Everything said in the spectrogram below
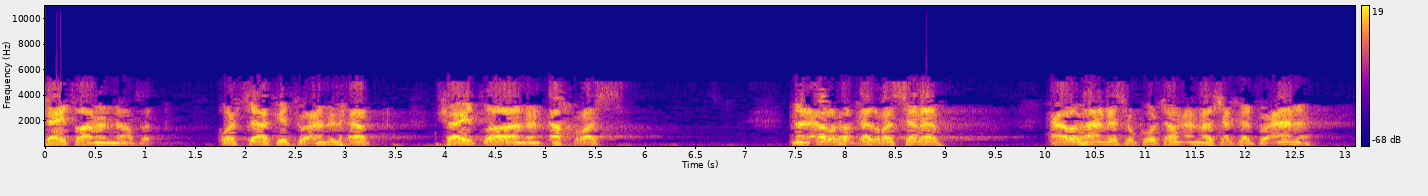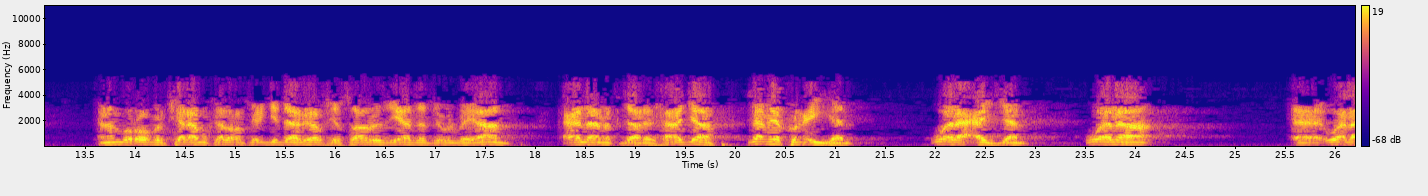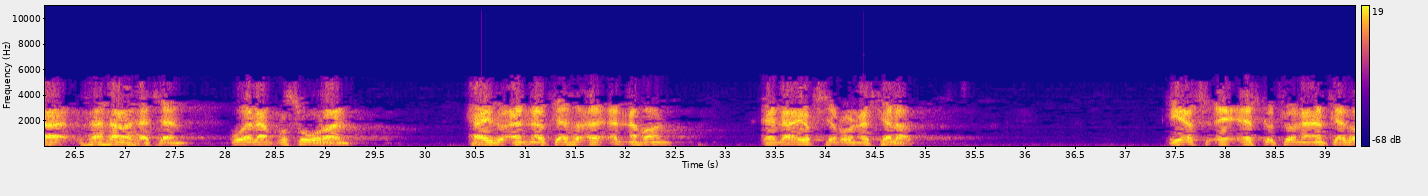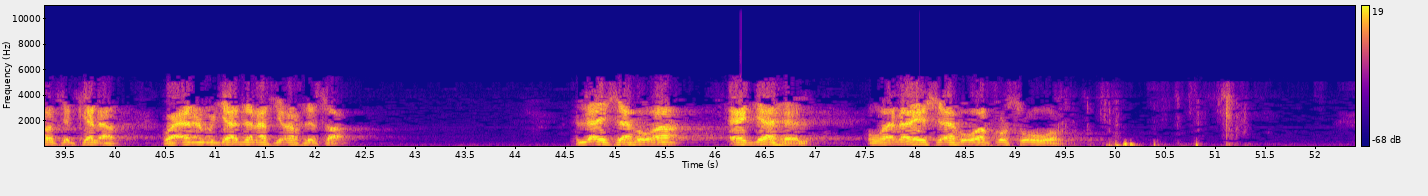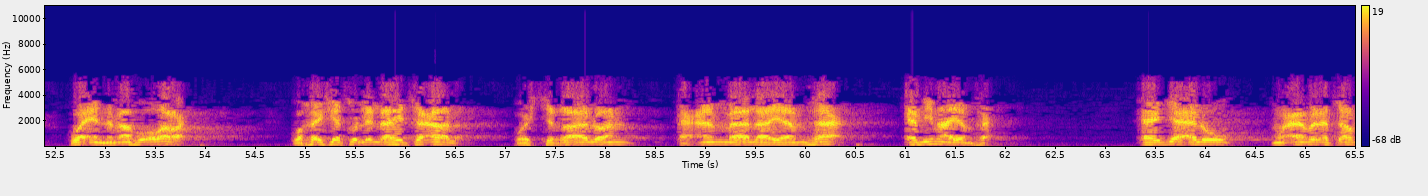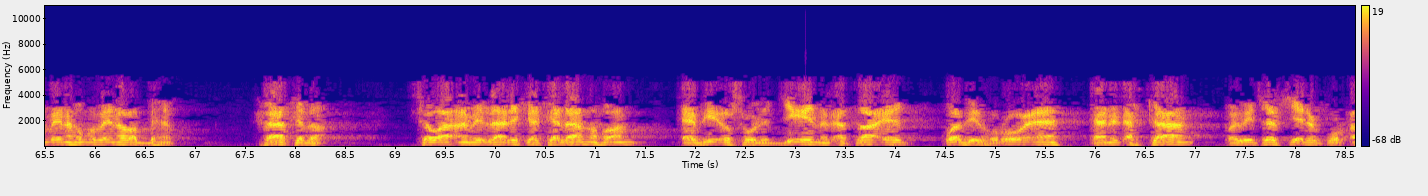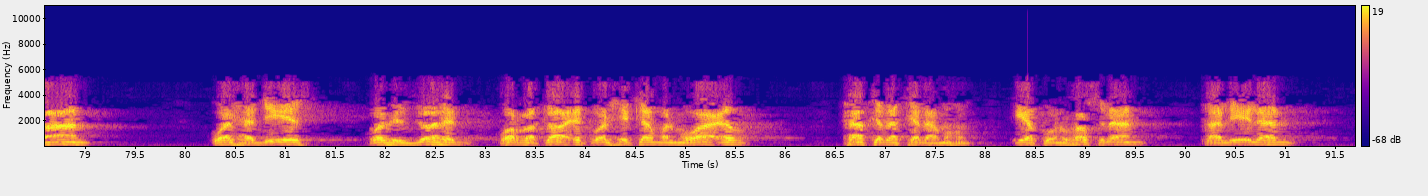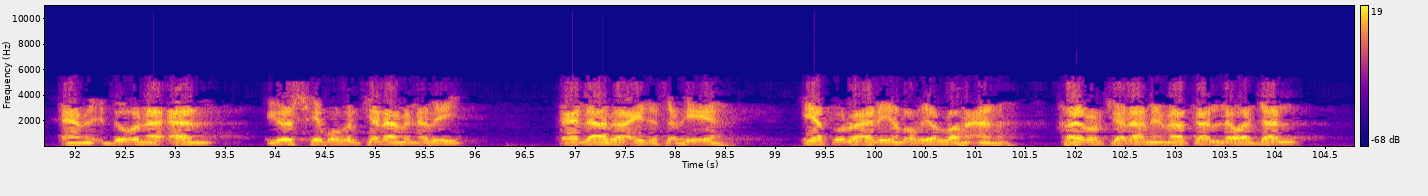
شيطان ناطق. والساكت عن الحق شيطان أخرس. من عرف قدر السلف عرف أن سكوتهم عما سكتوا عنه. من ضروب الكلام وكثرة الجدال والخصال والزيادة في البيان على مقدار الحاجة. لم يكن عيا ولا عجزا ولا ولا فهرهة ولا قصورا. حيث أن أنهم لا يكسرون الكلام. يسكتون عن كثرة الكلام وعن المجادلة والخصام. ليس هو جهل وليس هو قصور. وإنما هو ورع وخشية لله تعالى واشتغال عما لا ينفع بما ينفع. جعلوا معاملتهم بينهم وبين ربهم. هكذا سواء من ذلك كلامهم في أصول الدين العقائد وفي فروعه يعني الأحكام وفي تفسير القرآن والحديث وفي الزهد والرقائق والحكم والمواعظ. هكذا كلامهم. يكون فصلا قليلا دون أن يسهب في الكلام الذي لا فائدة فيه. يقول علي رضي الله عنه خير الكلام ما قل ودل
